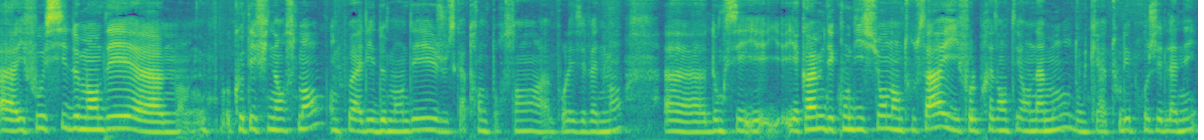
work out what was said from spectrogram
euh, il faut aussi demander, euh, côté financement, on peut aller demander jusqu'à 30% pour les événements. Euh, donc il y a quand même des conditions dans tout ça et il faut le présenter en amont, donc à tous les projets de l'année.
